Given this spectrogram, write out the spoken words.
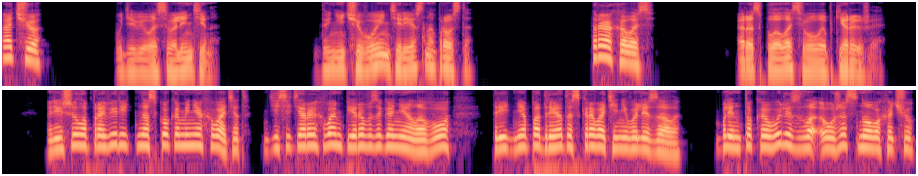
«А чё?» — удивилась Валентина. «Да ничего, интересно просто». «Трахалась», — расплылась в улыбке рыжая. «Решила проверить, насколько меня хватит. Десятерых вампиров загоняла, во, три дня подряд из кровати не вылезала. Блин, только вылезла, а уже снова хочу».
